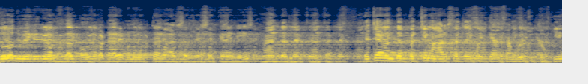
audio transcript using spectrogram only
दररोज वेगवेगळ्या भागात पाऊस पडणार आहे म्हणून उत्तर महाराष्ट्रातल्या शेतकऱ्यांनी हा अंदाज लक्षात त्याच्यानंतर पश्चिम महाराष्ट्रातल्या शेतकऱ्यांना सांगू इच्छितो की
